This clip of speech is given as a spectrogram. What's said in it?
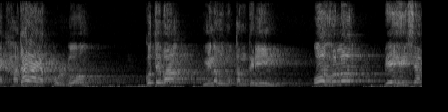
এক হাজার আয়াত পড়ল, কোতেবা মিনাল মুকান্তেরিন ও হলো বেহিসাব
